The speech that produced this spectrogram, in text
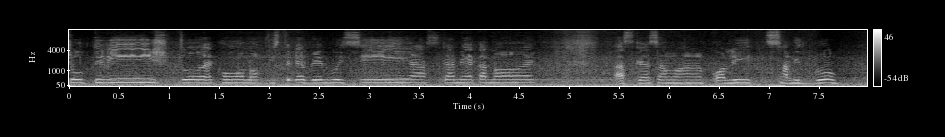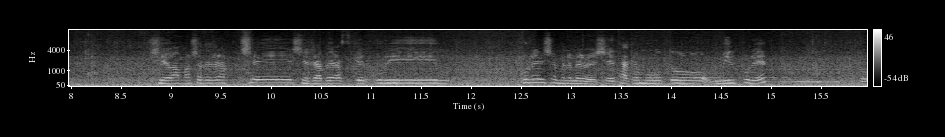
চৌত্রিশ। তো এখন অফিস থেকে বের হয়েছি আজকে আমি একা নয়। আজকে আছে আমার কলিগ সামিত ব্রো সে আমার সাথে যাচ্ছে। সে যাবে আজকে কুড়িল কুড়িল সামনে নেমে সে থাকে মূলত মিরপুরে। তো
